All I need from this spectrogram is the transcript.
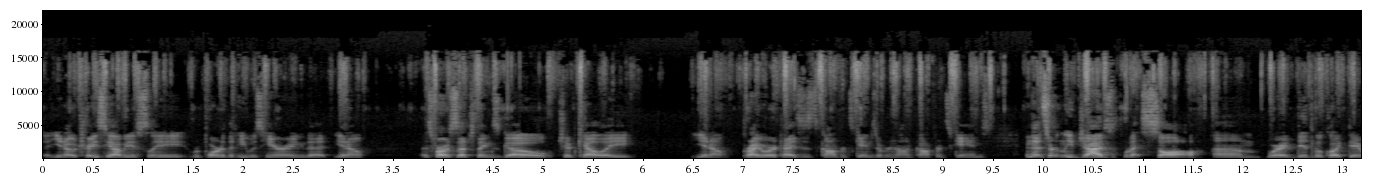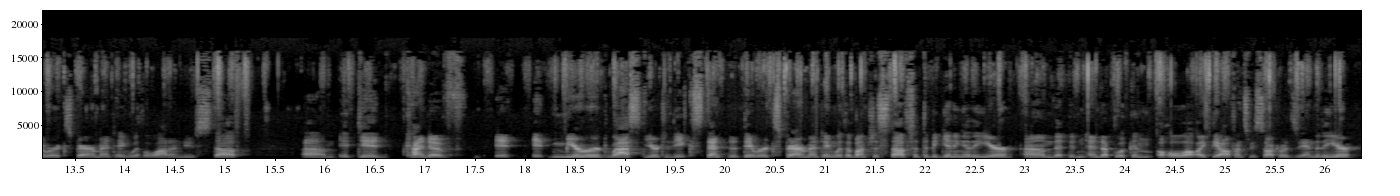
you know, Tracy obviously reported that he was hearing that, you know, as far as such things go, Chip Kelly, you know, prioritizes conference games over non-conference games, and that certainly jives with what I saw, um, where it did look like they were experimenting with a lot of new stuff. Um, it did kind of it it mirrored last year to the extent that they were experimenting with a bunch of stuff at the beginning of the year um, that didn't end up looking a whole lot like the offense we saw towards the end of the year.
